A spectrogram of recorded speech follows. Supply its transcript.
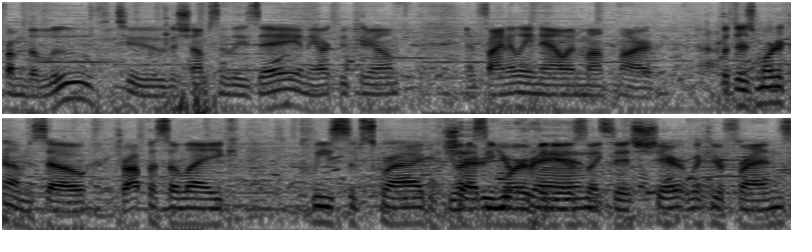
from the Louvre to the Champs Elysees and the Arc de Triomphe, and finally now in Montmartre. But there's more to come, so drop us a like. Please subscribe if you Share want to see more videos friends. like this. Share it with your friends,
